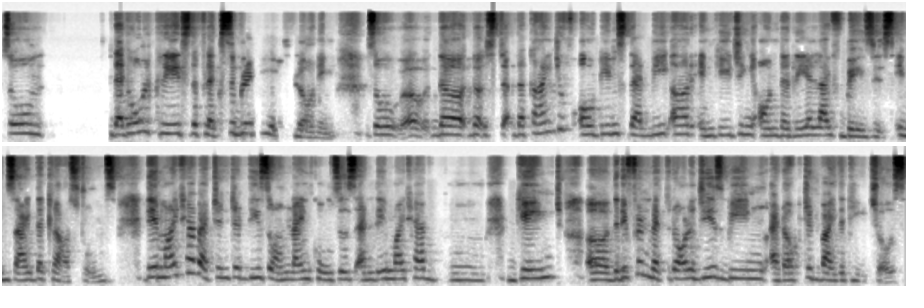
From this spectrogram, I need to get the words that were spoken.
So that all creates the flexibility of learning. So uh, the, the the kind of audience that we are engaging on the real life basis inside the classrooms they might have attended these online courses and they might have um, gained uh, the different methodologies being adopted by the teachers.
